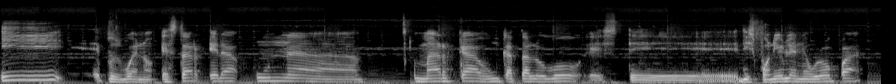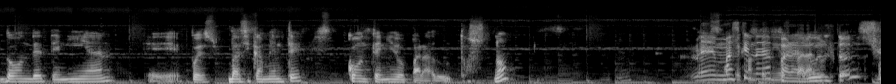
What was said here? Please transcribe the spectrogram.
y eh, pues bueno, Star era una marca un catálogo este, disponible en Europa donde tenían eh, pues básicamente contenido para adultos, ¿no? Eh, más que nada para, adultos.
